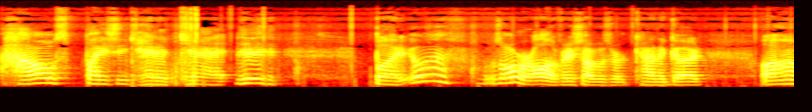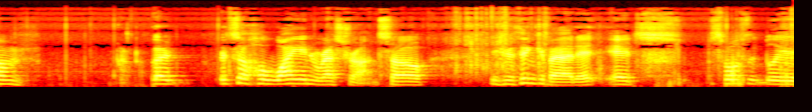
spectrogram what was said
How spicy can it get? but it was, it was overall the fish tacos were kind of good. Um, like it's a Hawaiian restaurant, so if you think about it, it's supposedly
